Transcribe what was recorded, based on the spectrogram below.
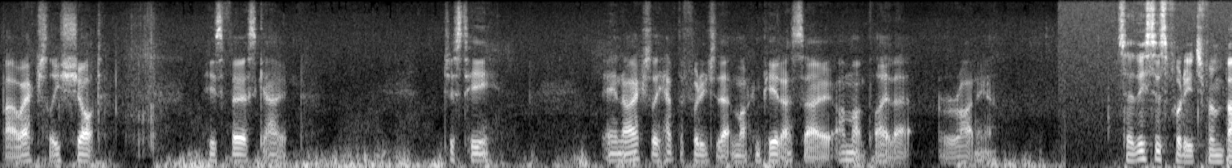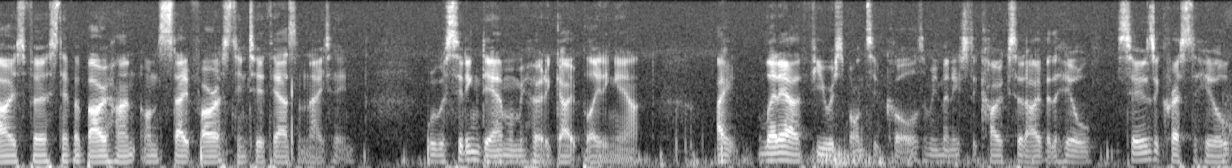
Beau actually shot his first goat. Just here. And I actually have the footage of that in my computer, so I might play that right now. So this is footage from Beau's first ever bow hunt on State Forest in 2018. We were sitting down when we heard a goat bleeding out. I let out a few responsive calls and we managed to coax it over the hill. As soon as it crested the hill,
